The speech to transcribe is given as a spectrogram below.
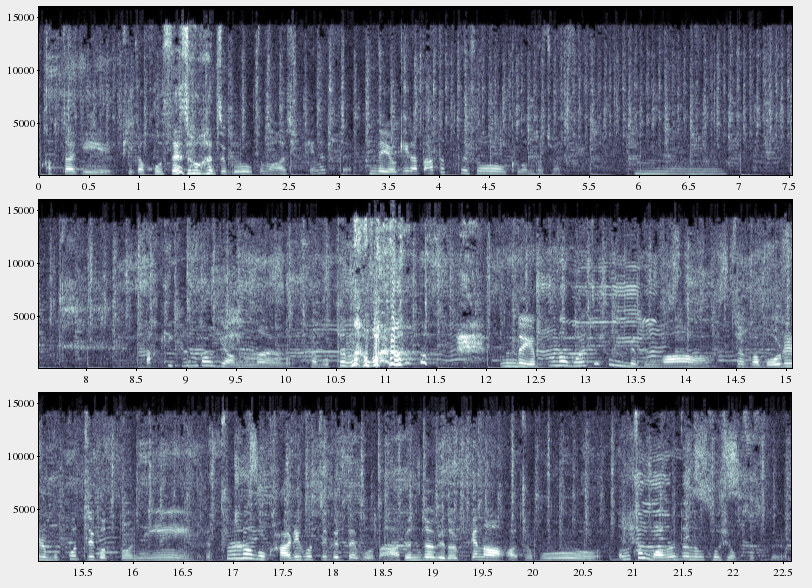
갑자기 비가 거세져가지고 좀 아쉽긴 했어요. 근데 여기가 따뜻해서 그건 더 좋았어요. 음... 딱히 생각이 안 나요. 잘 못했나봐요. 근데 예쁘다고 해주시는데 뭔가 제가 머리를 묶고 찍었더니 이제 풀르고 가리고 찍을 때보다 면적이 넓게 나와가지고 엄청 마음에 드는 컷이 없었어요. 그래서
